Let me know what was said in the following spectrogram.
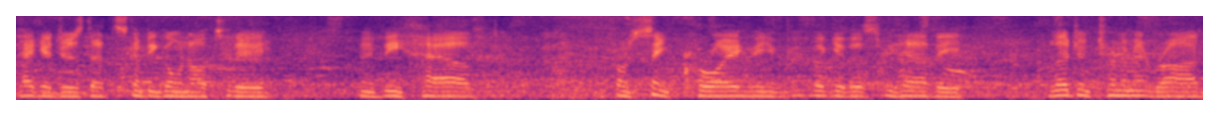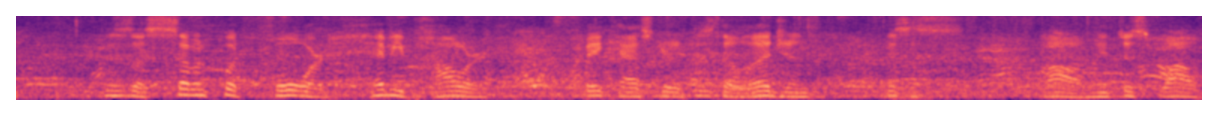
packages that's gonna be going out today. We have from St. Croix. We, look at this. We have a Legend Tournament rod. This is a seven foot four, heavy powered baitcaster. This is the Legend. This is wow. I mean, just wow.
